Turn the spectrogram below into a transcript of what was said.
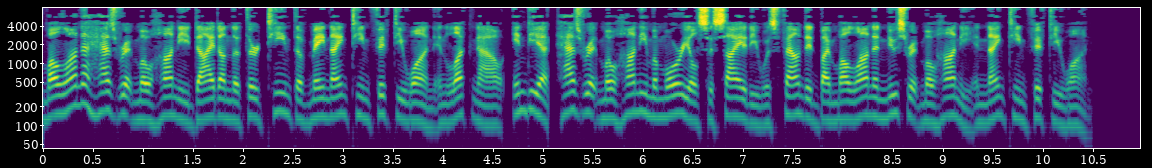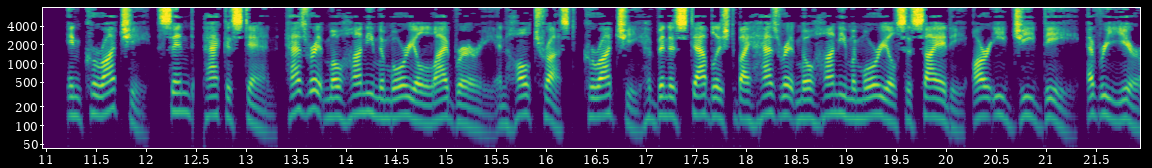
Maulana Hazrat Mohani died on 13 May 1951 in Lucknow, India. Hazrat Mohani Memorial Society was founded by Maulana Nusrat Mohani in 1951. In Karachi, Sindh, Pakistan, Hazrat Mohani Memorial Library and Hall Trust, Karachi have been established by Hazrat Mohani Memorial Society .Every year,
